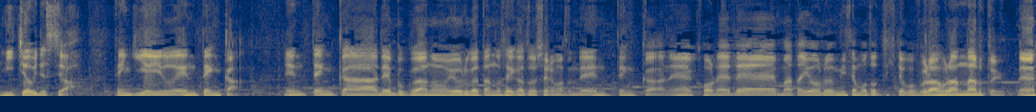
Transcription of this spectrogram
日曜日ですよ。天気がいいと炎天下。炎天下で僕はあの夜型の生活をしておりますんで炎天下ねこれでまた夜店戻ってきてもフラフラになるというね。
